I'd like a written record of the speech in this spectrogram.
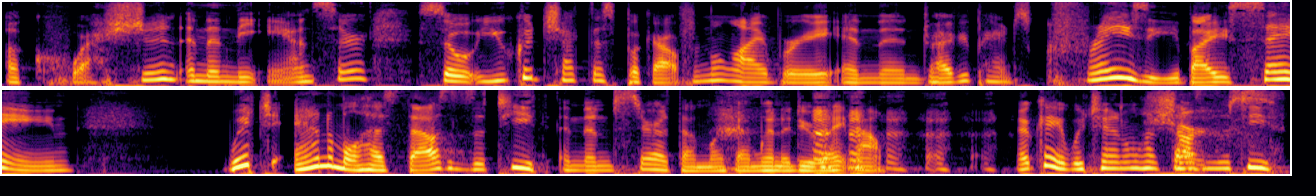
a question and then the answer. So you could check this book out from the library and then drive your parents crazy by saying which animal has thousands of teeth and then stare at them like I'm going to do right now. Okay, which animal has thousands of teeth?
